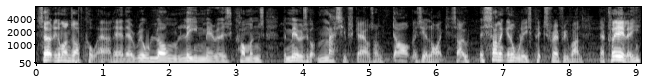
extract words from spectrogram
Certainly the ones I've caught out of there, they're real long, lean mirrors, commons. The mirrors have got massive scales on, dark as you like. So there's something in all these pits for everyone. Now clearly,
